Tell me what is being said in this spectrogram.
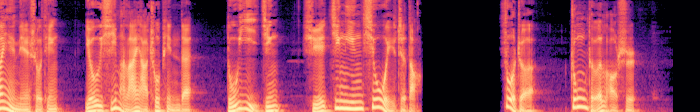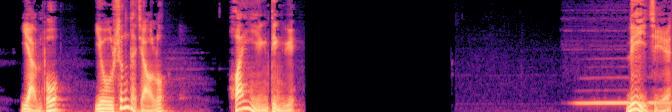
欢迎您收听由喜马拉雅出品的《读易经学精英修为之道》，作者中德老师，演播有声的角落。欢迎订阅。历劫，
